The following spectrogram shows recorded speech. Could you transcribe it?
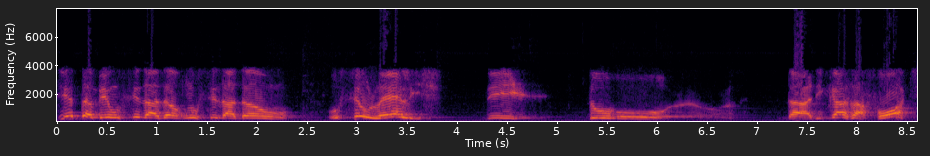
tinha também um cidadão, um cidadão, o seu Leles, de, do, da, de Casa Forte,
